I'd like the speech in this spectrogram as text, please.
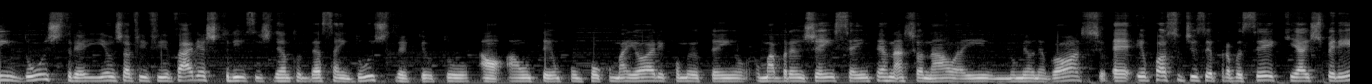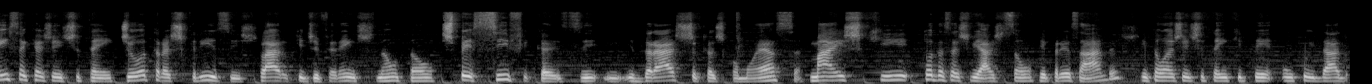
indústria, e eu já vivi várias crises dentro dessa indústria, que eu estou há, um tempo um pouco maior e como eu tenho uma abrangência internacional aí no meu negócio, é, eu posso dizer para você que a experiência que a gente tem de outras crises, claro que diferentes, não tão específicas e, e, e drásticas como essa, mas que todas as viagens são represadas, então a gente tem que ter um cuidado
